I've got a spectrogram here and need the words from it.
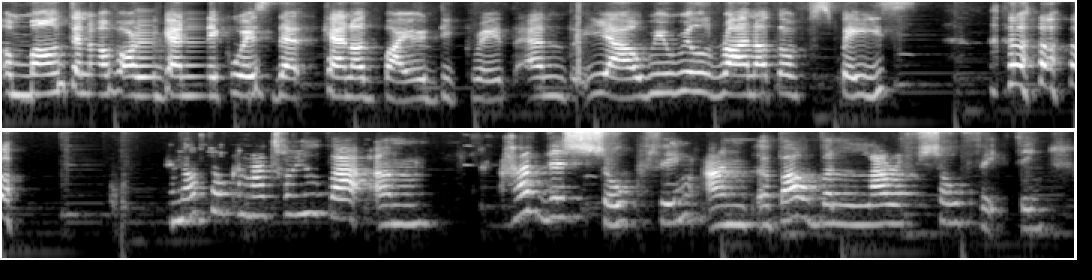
a mountain of organic waste that cannot biodegrade and yeah we will run out of space and also, can I tell you that um, I have this soap thing and about the laureth sulfate thing.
